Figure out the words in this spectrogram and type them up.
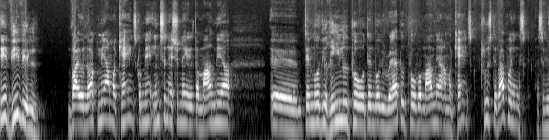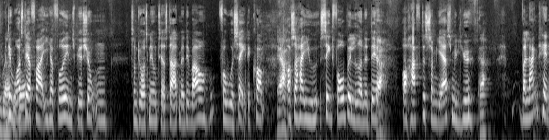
det vi ville, var jo nok mere amerikansk og mere internationalt og meget mere øh, den måde vi rimede på, den måde vi rappede på, var meget mere amerikansk. Plus det var på engelsk. Altså, vi det er jo også derfra, I har fået inspirationen som du også nævnte til at starte med, det var jo fra USA, det kom. Ja. Og så har I jo set forbillederne der, ja. og haft det som jeres miljø. Ja. Hvor langt hen,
